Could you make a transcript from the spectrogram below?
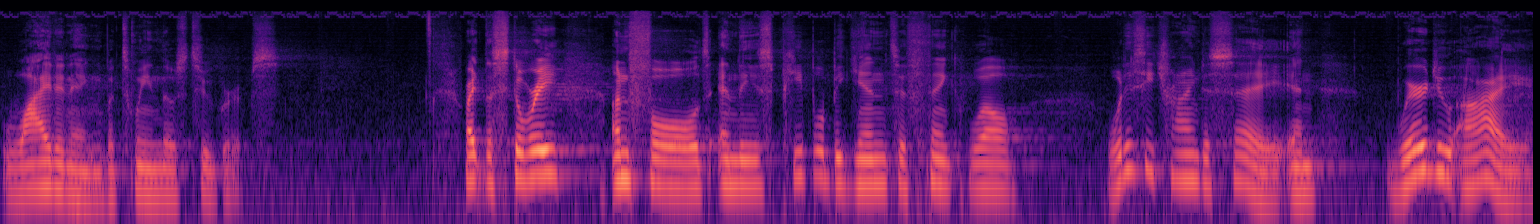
widening between those two groups. Right? The story unfolds, and these people begin to think, well, what is he trying to say? And where do I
